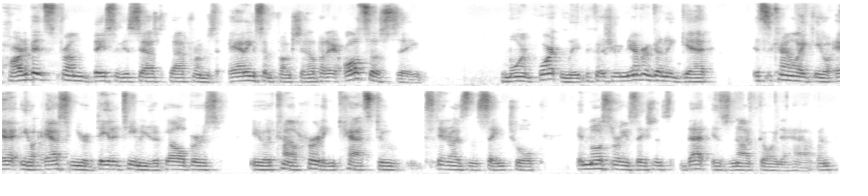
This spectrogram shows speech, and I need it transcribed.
Part of it's from basically the SaaS platforms adding some functionality, but I also see, more importantly, because you're never going to get. It's kind of like you know, a, you know, asking your data team and your developers, you know, kind of herding cats to standardize in the same tool in most organizations, that is not going to happen.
